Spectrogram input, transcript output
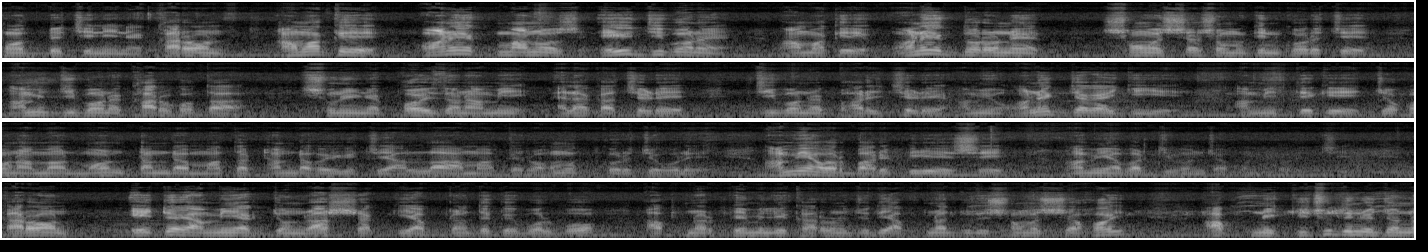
পথ বেছে নিই। না কারণ আমাকে অনেক মানুষ এই জীবনে আমাকে অনেক ধরনের সমস্যার সম্মুখীন করেছে। আমি জীবনে কারও কথা শুনি না প্রয়োজন আমি এলাকা ছেড়ে জীবনের ভারী ছেড়ে আমি অনেক জায়গায় গিয়ে আমি থেকে যখন আমার মন ঠান্ডা, মাথা ঠান্ডা হয়ে গেছে, আল্লাহ আমাকে রহমত করেছে বলে আমি আবার বাড়ি ফিরে এসে আমি আবার জীবনযাপন করেছি। কারণ এটাই আমি একজন রাজসাক্ষী, আপনাদেরকে বলব, আপনার ফ্যামিলির কারণে যদি আপনার যদি সমস্যা হয়, আপনি কিছুদিনের জন্য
